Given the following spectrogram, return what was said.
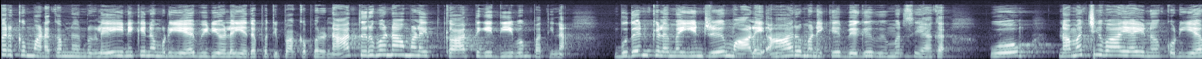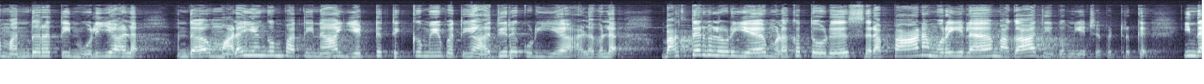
அனைவருக்கும் வணக்கம் நண்பர்களே. இன்றைக்கி நம்முடைய வீடியோவில் எதை பற்றி பார்க்க போகிறோன்னா திருவண்ணாமலை கார்த்திகை தீபம் பார்த்தீங்கன்னா புதன்கிழமை இன்று மாலை ஆறு மணிக்கு வெகு விமர்சையாக ஓம் நமச்சிவாய எனக்கூடிய மந்திரத்தின் ஒளியால் அந்த மலையெங்கும் பார்த்தீங்கன்னா எட்டு திக்குமே பார்த்தீங்கன்னா அதிரக்கூடிய அளவில் பக்தர்களுடைய முழக்கத்தோடு சிறப்பான முறையில் மகாதீபம் ஏற்றப்பட்டிருக்கு இந்த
